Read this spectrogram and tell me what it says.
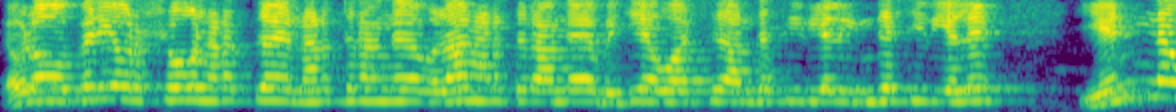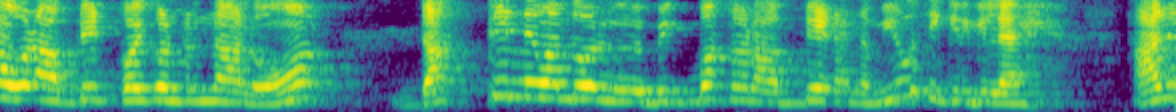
எவ்வளோ பெரிய ஒரு ஷோ நடத்த நடத்துகிறாங்க விழா நடத்துகிறாங்க விஜய் அவார்ட்ஸ் அந்த சீரியல் இந்த சீரியலு என்ன ஒரு அப்டேட் போய்கொண்டிருந்தாலும் டக்குன்னு வந்து ஒரு பிக் பாஸோட அப்டேட் அந்த மியூசிக் இருக்குல்ல அது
